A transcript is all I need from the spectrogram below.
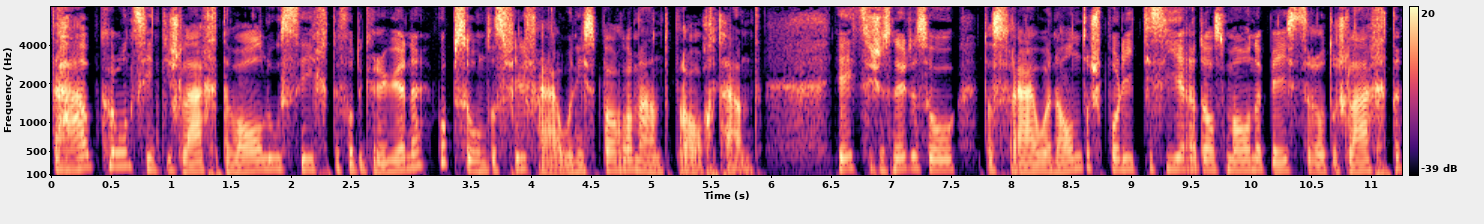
Der Hauptgrund sind die schlechten Wahlaussichten der Grünen, die besonders viele Frauen ins Parlament gebracht haben. Jetzt ist es nicht so, dass Frauen anders politisieren als Männer, besser oder schlechter,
